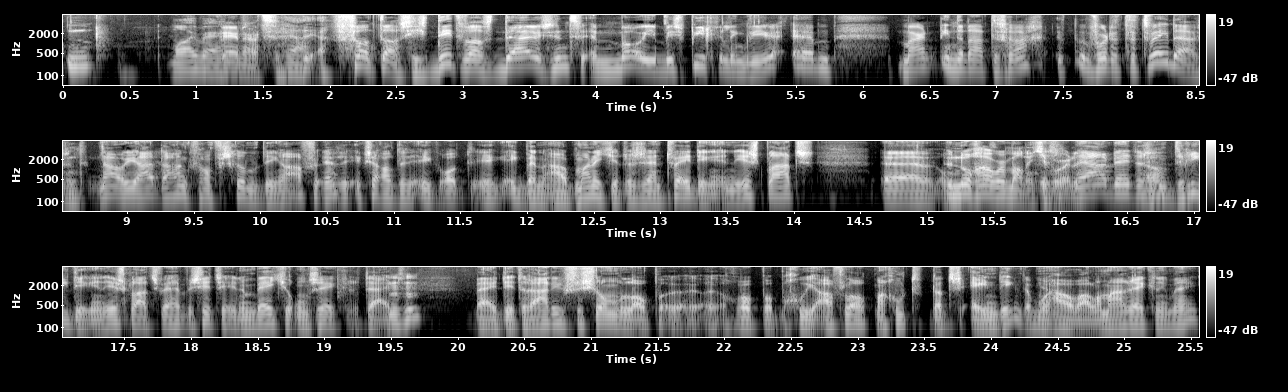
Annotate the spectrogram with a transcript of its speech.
M, Mooi Bernard. Bernard, Ja. fantastisch. Dit was duizend. Een mooie bespiegeling weer. Ehm, maar inderdaad de vraag, wordt het er 2000? Nou ja, dat hangt van verschillende dingen af. Ik zeg altijd, ik, ik, ben een oud mannetje. Er zijn twee dingen. In de eerste plaats... eh, Een nog ouder mannetje worden. Nou, nee, er zijn drie dingen. In de eerste plaats, we hebben, zitten in een beetje onzekere tijd. Mhm. Bij dit radiostation, we lopen, hopen op een goede afloop. Maar goed, dat is één ding. Daar moeten houden we allemaal rekening mee.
